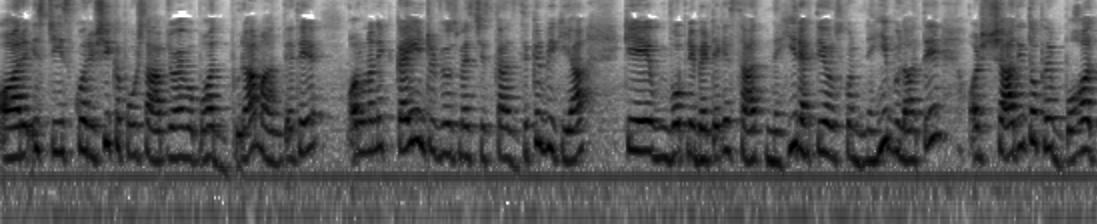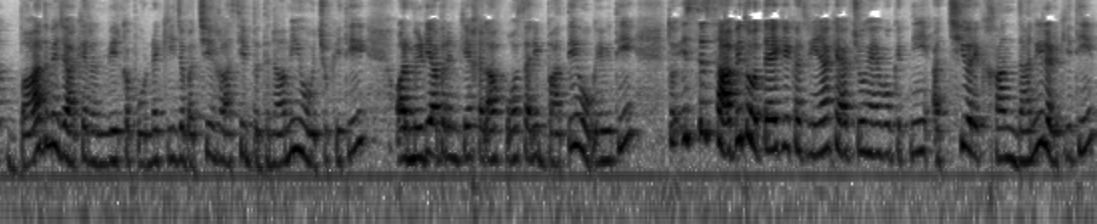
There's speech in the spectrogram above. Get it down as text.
और इस चीज़ को ऋषि कपूर साहब जो है वो बहुत बुरा मानते थे और उन्होंने कई इंटरव्यूज़ में इस चीज़ का ज़िक्र भी किया कि वो अपने बेटे के साथ नहीं रहते और उसको नहीं बुलाते और शादी तो फिर बहुत बाद में जाके रणवीर कपूर ने की जब अच्छी खासी बदनामी हो चुकी थी और मीडिया पर इनके खिलाफ बहुत सारी बातें हो गई थी। तो इससे साबित होता है कि कतरीना कैफ जो है वो कितनी अच्छी और एक ख़ानदानी लड़की थी।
